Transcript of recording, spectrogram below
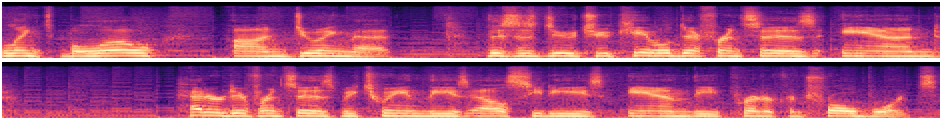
linked below on doing that. This is due to cable differences and header differences between these LCDs and the printer control boards.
